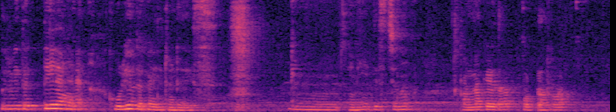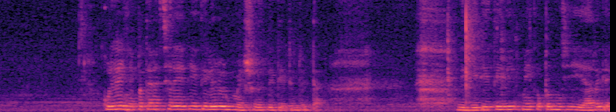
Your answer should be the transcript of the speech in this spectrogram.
ഒരു വിധത്തിൽ അങ്ങനെ കുളിയൊക്കെ കഴിഞ്ഞിട്ടുണ്ട് ഗൈസ് ഇനി ജസ്റ്റ് ഒന്ന് കണ്ണൊക്കെ എഴുതണം പൊട്ടോറ കുളി കഴിഞ്ഞപ്പോൾ തന്നെ ചെറിയ രീതിയിലൊരു ഉന്മേഷം കിട്ടിയിട്ടുണ്ട് കേട്ടോ വലിയ രീതിയിൽ മേക്കപ്പ് ഒന്നും ചെയ്യാറില്ല.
